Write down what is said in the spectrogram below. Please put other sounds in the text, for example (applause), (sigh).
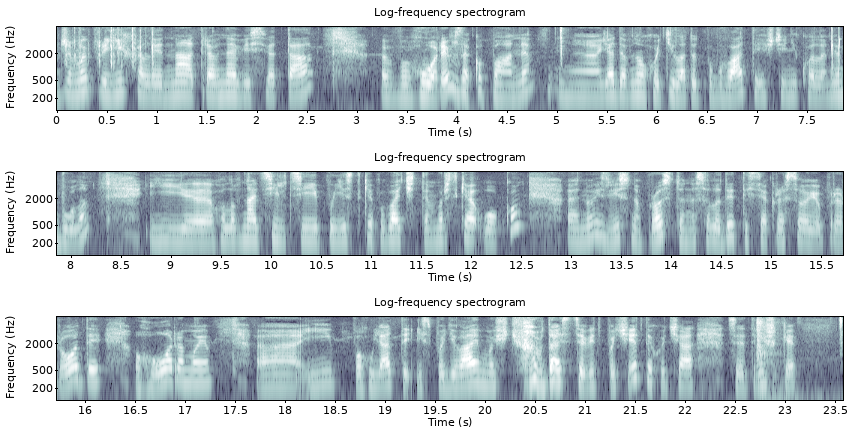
Отже, ми приїхали на травневі свята в гори, в Закопане. Е, Я давно хотіла тут побувати, я ще ніколи не була. І е, головна ціль цієї поїздки побачити морське око. Е, Ну і, звісно, просто насолодитися красою природи, горами і погуляти. І сподіваємось, що (laughs) вдасться відпочити, хоча це трішки.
